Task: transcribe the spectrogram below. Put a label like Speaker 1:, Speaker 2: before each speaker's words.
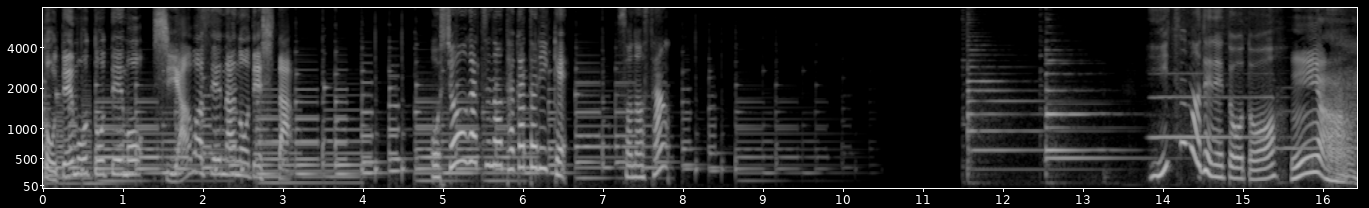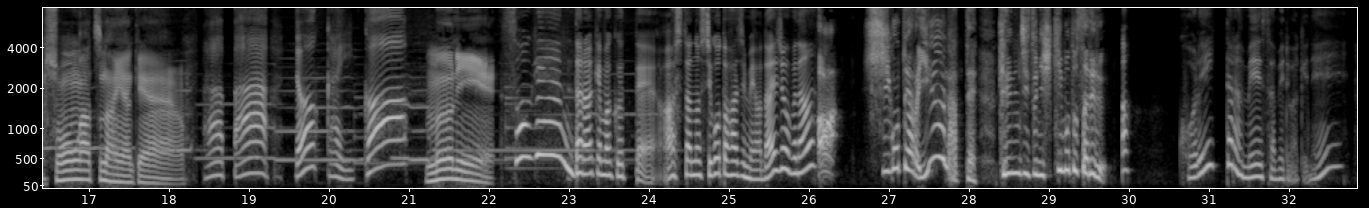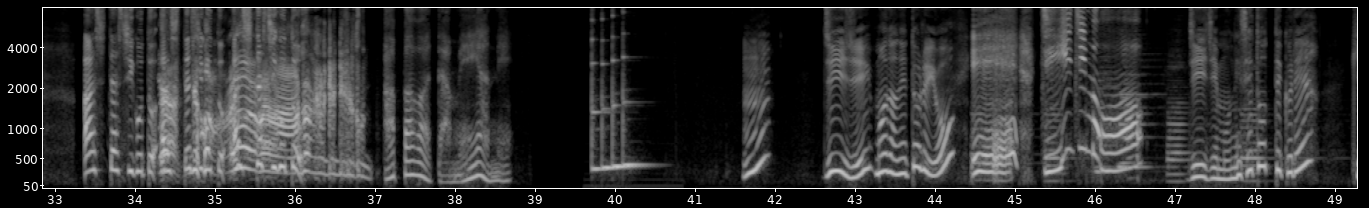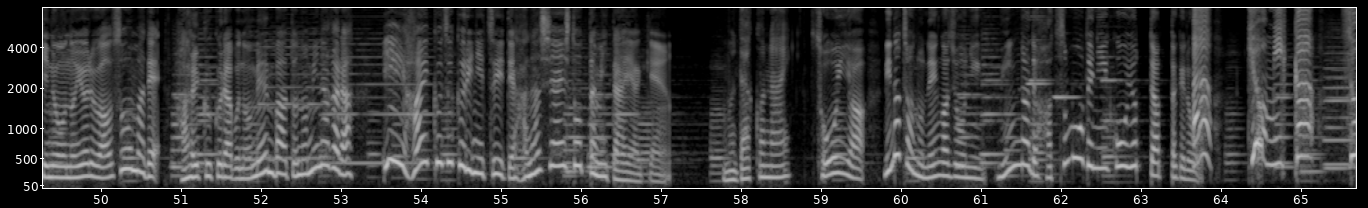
Speaker 1: とてもとても幸せなのでした。
Speaker 2: お正月の高取家。その3いつまで寝とうと？
Speaker 3: いいやん正月なんやけん。
Speaker 4: パパどっか行こ
Speaker 3: 無理。
Speaker 2: そげんだらけまくって明日の仕事始めは大丈夫な？
Speaker 3: あ仕事やら言うなって堅実に引き戻される。
Speaker 2: これ言ったら目覚めるわけね。明日仕事明日仕事明日仕事。
Speaker 4: うパパはダメやね。
Speaker 5: ん？じいじまだ寝とるよ？
Speaker 4: えー、じいじも？
Speaker 5: じいじも寝せとってくれ。ん昨日の夜は遅うまで俳句クラブのメンバーと飲みながらいい俳句作りについて話し合いしとったみたいやけん。
Speaker 4: 無駄くない？
Speaker 2: そういやりなちゃんの年賀状にみんなで初詣に行こうよってあったけど。
Speaker 4: 今日3日。そ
